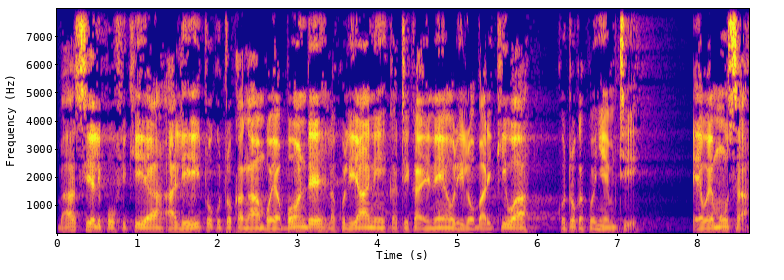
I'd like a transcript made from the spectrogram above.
Basi alipofikia aliitwa kutoka ng'ambo ya bonde la Kuliani katika eneo lililobarikiwa kutoka kwenye mti. Ewe Musa,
